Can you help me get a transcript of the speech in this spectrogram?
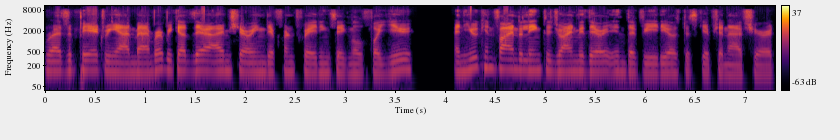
or as a Patreon member because there I'm sharing different trading signals for you. And you can find a link to join me there in the video's description I've shared.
